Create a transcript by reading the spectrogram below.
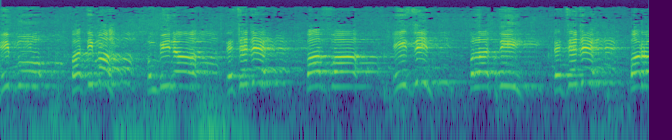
Ibu Fatimah Pembina TCD Papa Izin Pelatih TCD Parokmat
